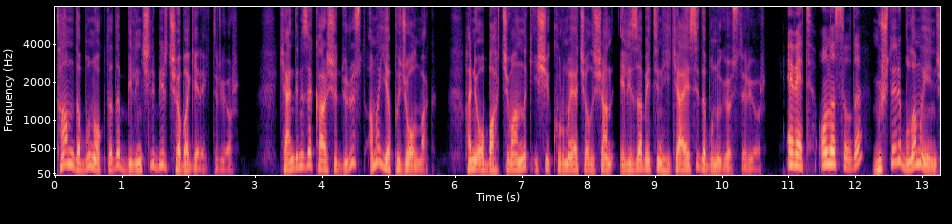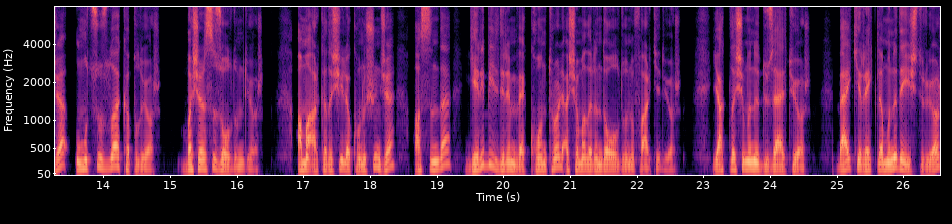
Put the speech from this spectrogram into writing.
tam da bu noktada bilinçli bir çaba gerektiriyor. Kendinize karşı dürüst ama yapıcı olmak. Hani o bahçıvanlık işi kurmaya çalışan Elizabeth'in hikayesi de bunu gösteriyor. Evet, o nasıldı? Müşteri bulamayınca umutsuzluğa kapılıyor. Başarısız oldum diyor. Ama arkadaşıyla konuşunca aslında geri bildirim ve kontrol aşamalarında olduğunu fark ediyor. Yaklaşımını düzeltiyor. Belki reklamını değiştiriyor,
